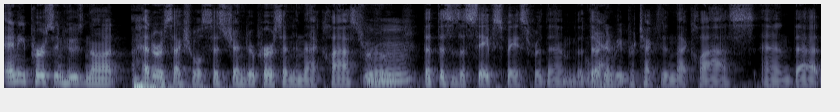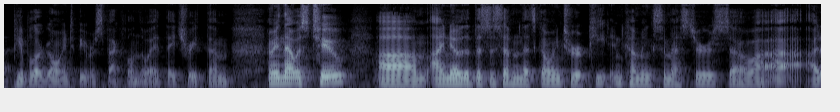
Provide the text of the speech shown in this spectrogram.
any person who's not a heterosexual cisgender person in that classroom mm-hmm. that this is a safe space for them that they're yeah. going to be protected in that class and that people are going to be respectful in the way that they treat them i mean that was two um, i know that this is something that's going to repeat in coming semesters so i, I,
